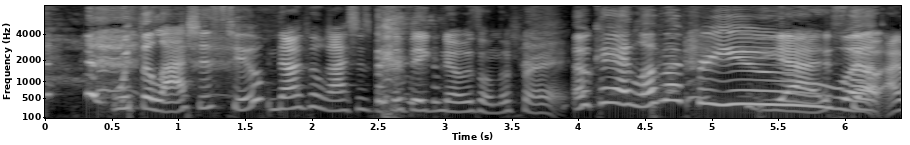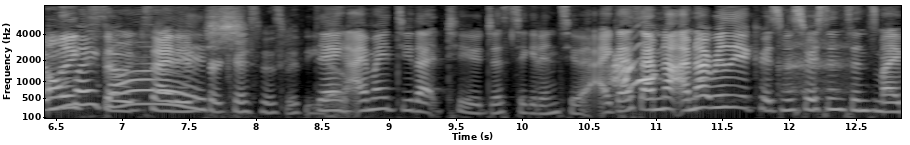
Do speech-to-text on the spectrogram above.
with the lashes too. Not the lashes, but the big nose on the front. Okay, I love that for you. Yeah, so I'm Oh like so excited for. Christmas with you. Dang, I might do that too, just to get into it. I guess I'm not. I'm not really a Christmas person since my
